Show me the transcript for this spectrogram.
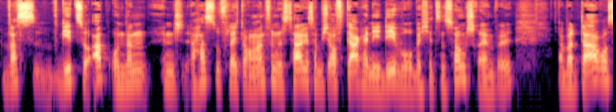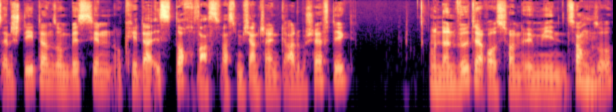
Was geht so ab? Und dann hast du vielleicht auch am Anfang des Tages, habe ich oft gar keine Idee, worüber ich jetzt einen Song schreiben will. Aber daraus entsteht dann so ein bisschen, okay, da ist doch was, was mich anscheinend gerade beschäftigt und dann wird daraus schon irgendwie ein Song mhm. so.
